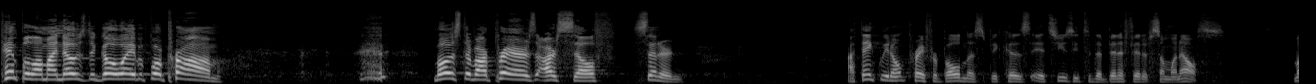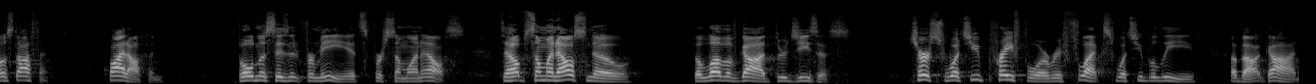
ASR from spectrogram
pimple on my nose to go away before prom. Most of our prayers are self centered. I think we don't pray for boldness because it's usually to the benefit of someone else. Most often, quite often. Boldness isn't for me, it's for someone else. To help someone else know the love of God through Jesus. Church, what you pray for reflects what you believe about God.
